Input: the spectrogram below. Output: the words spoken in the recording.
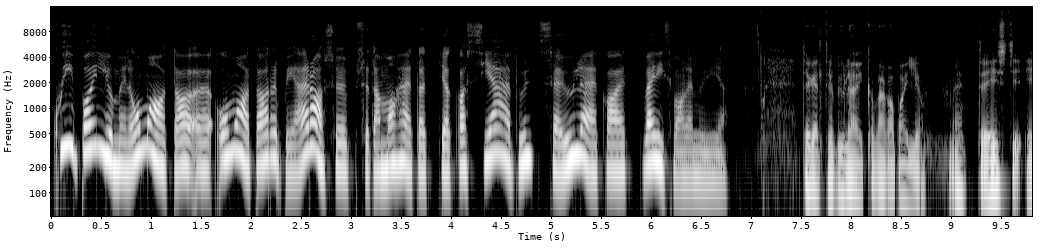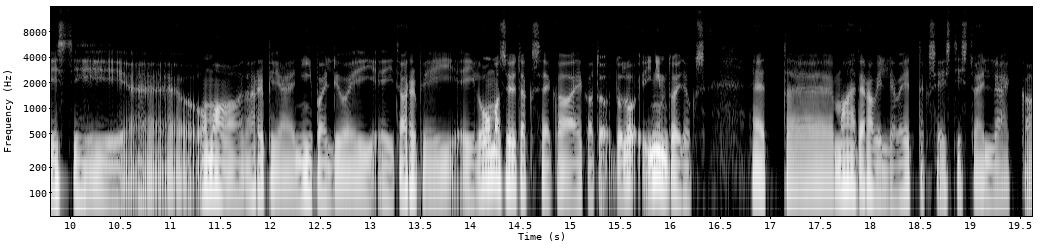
kui palju meil oma ta-, oma tarbija ära sööb seda mahedat ja kas jääb üldse üle ka, et välismaale müüa? tegelikult jääb üle ikka väga palju, et Eesti, Eesti öö, oma tarbija nii palju ei, ei tarbi ei, ei loomasöödaks ega, ega to, to, inimtoiduks. et öö, maheteravilja veetakse Eestist välja ikka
